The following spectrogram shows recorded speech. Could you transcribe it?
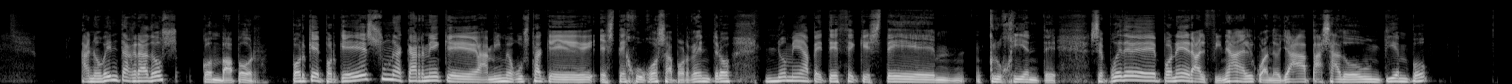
a 90 grados con vapor. ¿Por qué? Porque es una carne que a mí me gusta que esté jugosa por dentro, no me apetece que esté mm, crujiente. Se puede poner al final, cuando ya ha pasado un tiempo,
